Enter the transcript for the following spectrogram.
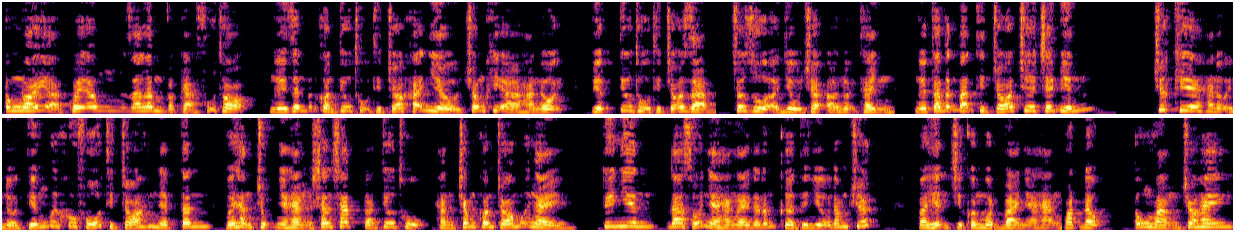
Ông nói ở quê ông Gia Lâm và cả Phú Thọ, người dân vẫn còn tiêu thụ thịt chó khá nhiều trong khi ở Hà Nội việc tiêu thụ thịt chó giảm, cho dù ở nhiều chợ ở nội thành, người ta vẫn bán thịt chó chưa chế biến Trước kia, Hà Nội nổi tiếng với khu phố thịt chó Nhật Tân với hàng chục nhà hàng san sát và tiêu thụ hàng trăm con chó mỗi ngày. Tuy nhiên, đa số nhà hàng này đã đóng cửa từ nhiều năm trước và hiện chỉ còn một vài nhà hàng hoạt động. Ông Hoàng cho hay,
